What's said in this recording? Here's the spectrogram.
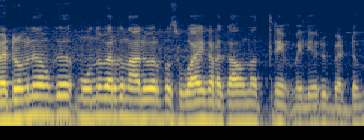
ബെഡ്റൂമിൽ നമുക്ക് മൂന്ന് പേർക്ക് നാല് പേർക്ക് സുഖമായി കിടക്കാവുന്ന അത്രയും വലിയൊരു ബെഡും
